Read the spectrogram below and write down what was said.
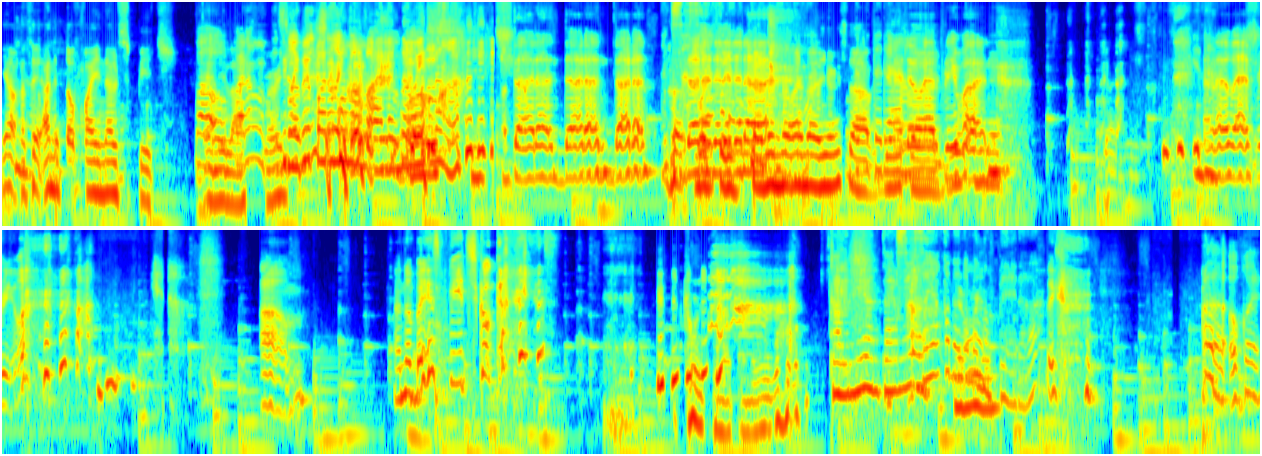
Yeah, kasi ano to, final speech. Wow, parang Grabe, parang mamamaalam na. Wait lang ah. Daran, daran, daran. Daran, na ng ano yung sa... Hello, everyone. Yung- Hello everyone. um, ano ba yung speech ko, guys? Ikaw yung tinatanong mo. Kaya mo yan, kaya ka na naman ng pera? Ah, okay.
